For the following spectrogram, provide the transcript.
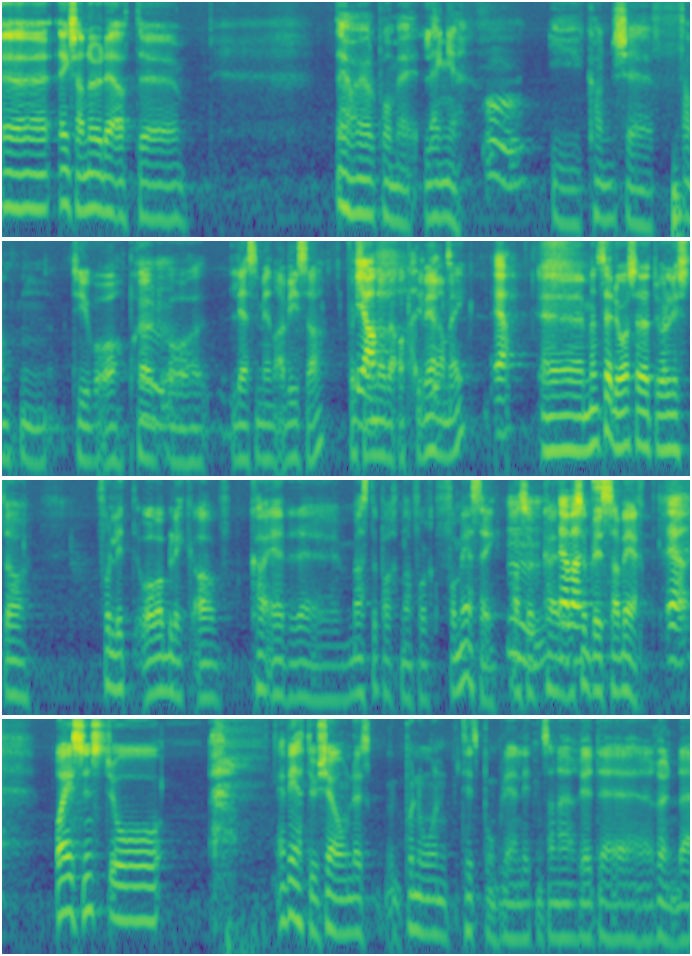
Eh, jeg kjenner jo det at eh, Det har jeg holdt på med lenge. Mm. I kanskje 15-20 år. Prøvd å lese mindre aviser. For jeg Ja, kjenner det aktiverer herregud. meg. Ja. Eh, men så er det jo også at du har lyst til å få litt overblikk av hva er det mesteparten av folk får med seg. Altså hva er Mm, det som blir servert. ja. Og jeg syns jo Jeg vet jo ikke om det på noen tidspunkt blir en liten sånn her rydderunde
